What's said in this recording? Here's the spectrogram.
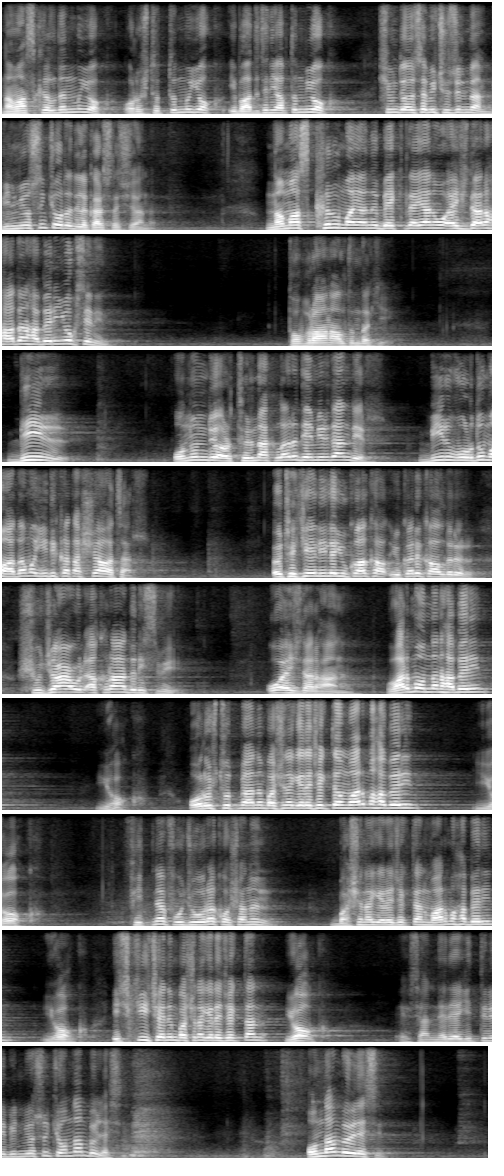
Namaz kıldın mı? Yok. Oruç tuttun mu? Yok. İbadetini yaptın mı? Yok. Şimdi ölsem hiç üzülmem. Bilmiyorsun ki orada neyle karşılaşacağını. Namaz kılmayanı bekleyen o ejderhadan haberin yok senin. Toprağın altındaki. Bir, onun diyor tırnakları demirdendir. Bir vurdu mu adama yedi kat aşağı atar. Öteki eliyle yukarı kaldırır. Şuca'ul akradır ismi. O ejderhanın. Var mı ondan haberin? Yok. Oruç tutmayanın başına gelecekten var mı haberin? Yok. Fitne fucura koşanın başına gelecekten var mı haberin? Yok. İçki içenin başına gelecekten yok. E sen nereye gittiğini bilmiyorsun ki ondan böylesin. Ondan böylesin.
